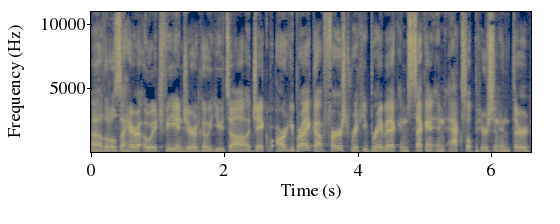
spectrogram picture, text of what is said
Uh, Little Sahara OHV in Jericho, Utah. Jacob Argubright got first, Ricky Brabec in second, and Axel Pearson in third.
